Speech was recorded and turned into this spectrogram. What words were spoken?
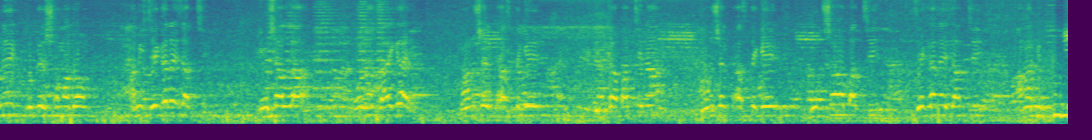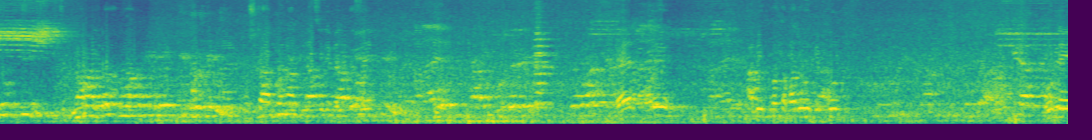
অনেক লোকের সমাগম, আমি যেখানে যাচ্ছি, ইনশাল্লাহ কোনো জায়গায় মানুষের কাছ থেকে ভিক্ষা পাচ্ছি না, মানুষের কাছ থেকে উৎসাহ পাচ্ছি, যেখানে যাচ্ছি, আমাকে এরপরেও আমি প্রথমবারও কিন্তু ভোটে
